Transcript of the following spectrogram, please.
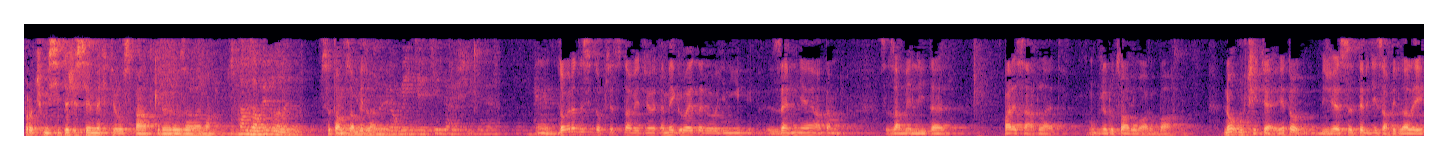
Proč myslíte, že se jim nechtělo zpátky do Jeruzaléma? Se tam zabydleli. Se tam zabydleli. Děti, další Hmm. Dovedete si to představit, že emigrujete do jiné země a tam se zabydlíte 50 let, může docela dlouhá doba. No určitě, je to, že se ty lidi zabydleli,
